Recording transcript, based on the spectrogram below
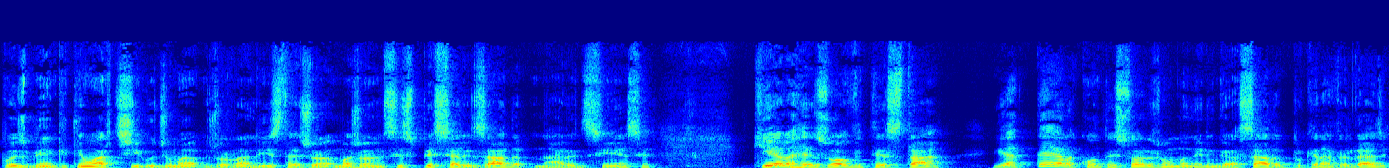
Pois bem, aqui tem um artigo de uma jornalista, uma jornalista especializada na área de ciência, que ela resolve testar, e até ela conta a história de uma maneira engraçada, porque na verdade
